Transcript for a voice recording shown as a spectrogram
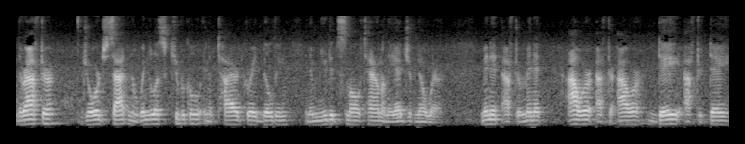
Thereafter, George sat in a windowless cubicle in a tired gray building in a muted small town on the edge of nowhere. Minute after minute, hour after hour, day after day,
